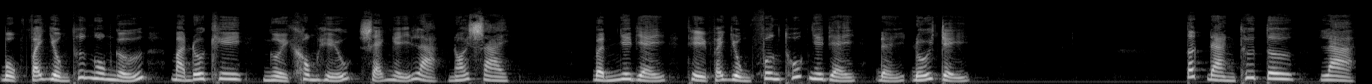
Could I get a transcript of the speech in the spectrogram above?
buộc phải dùng thứ ngôn ngữ mà đôi khi người không hiểu sẽ nghĩ là nói sai. Bệnh như vậy thì phải dùng phương thuốc như vậy để đối trị. Tất đàn thứ tư là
